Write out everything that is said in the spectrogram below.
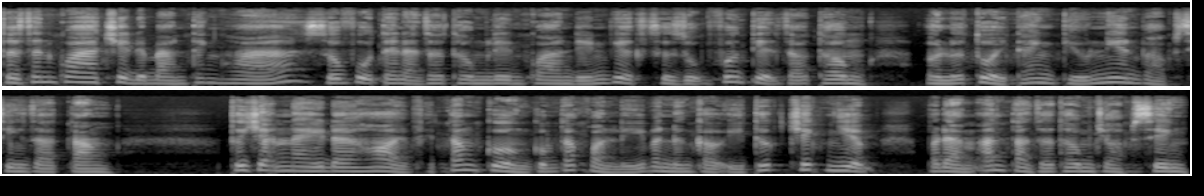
Thời gian qua, trên địa bàn Thanh Hóa, số vụ tai nạn giao thông liên quan đến việc sử dụng phương tiện giao thông ở lứa tuổi thanh thiếu niên và học sinh gia tăng. Thực trạng này đòi hỏi phải tăng cường công tác quản lý và nâng cao ý thức trách nhiệm và đảm an toàn giao thông cho học sinh.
